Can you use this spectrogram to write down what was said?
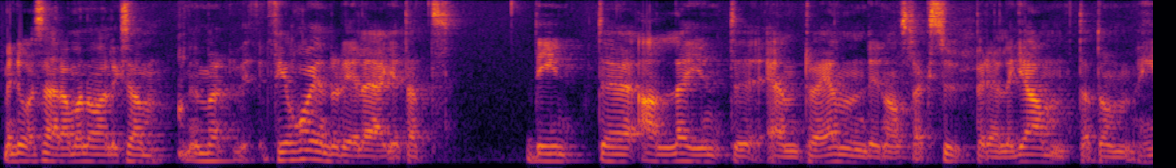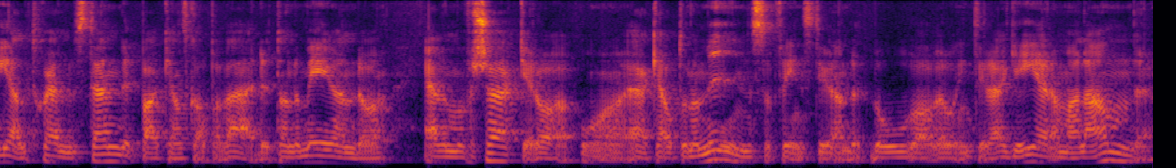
Men då så här, om man har liksom, för jag har ju ändå det läget att det är inte, alla är ju inte end-to-end i någon slags superelegant att de helt självständigt bara kan skapa värde utan de är ju ändå, även om man försöker att att öka autonomin så finns det ju ändå ett behov av att interagera med alla andra.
